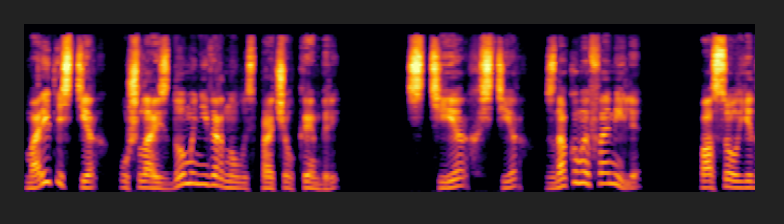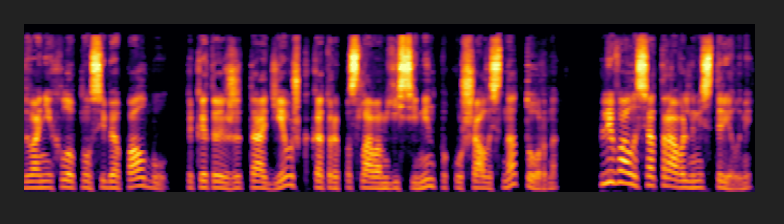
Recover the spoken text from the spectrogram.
«Марита Стерх ушла из дома и не вернулась», — прочел Кэмбери. «Стерх, Стерх. Знакомая фамилия». Посол едва не хлопнул себя по лбу. Так это же та девушка, которая, по словам Есемин, покушалась на Торна, плевалась отравленными стрелами.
